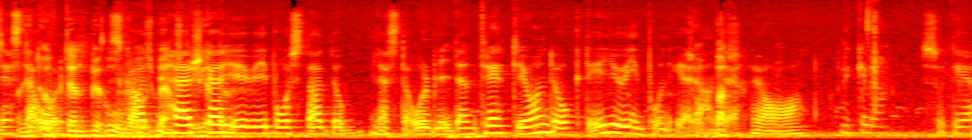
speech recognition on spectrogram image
nästa Det är ett år. uppdämt behov ska, hos det här ska ju i Båstad nästa år bli den 30 och det är ju imponerande. Ja, Mycket bra. Så det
